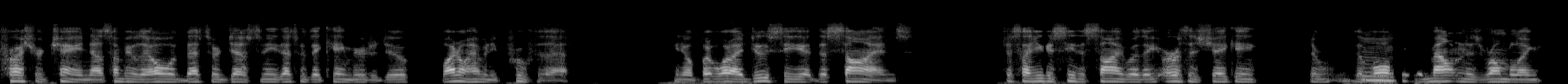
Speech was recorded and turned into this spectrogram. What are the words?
pressure chain. Now, some people say, oh, that's their destiny. That's what they came here to do. Well, I don't have any proof of that. You know, but what I do see, the signs, just like you can see the signs where the earth is shaking, the the, mm. vol- the mountain is rumbling.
